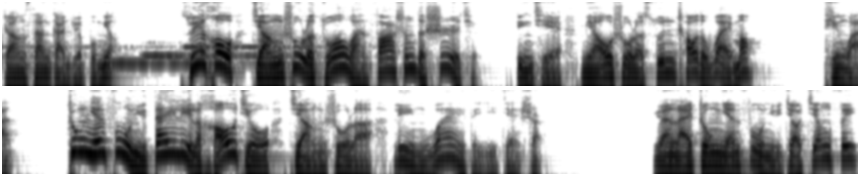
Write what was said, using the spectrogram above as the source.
张三感觉不妙。随后讲述了昨晚发生的事情，并且描述了孙超的外貌。听完，中年妇女呆立了好久，讲述了另外的一件事儿。原来，中年妇女叫江飞，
